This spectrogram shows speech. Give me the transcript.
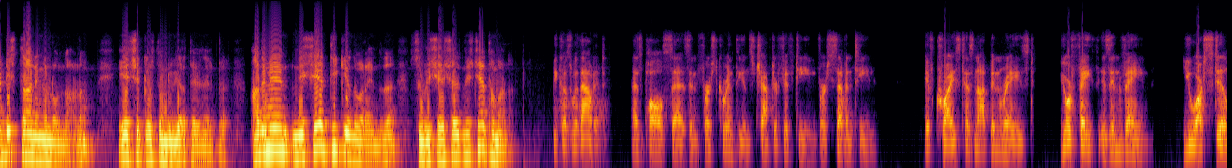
അടിസ്ഥാനങ്ങളിലൊന്നാണ് യേശു ക്രിസ്തുവിന്റെ ഉയർത്തെഴുന്നേൽപ്പ് അതിനെ നിഷേധിക്കുക എന്ന് പറയുന്നത് സുവിശേഷ നിഷേധമാണ് Because without it, as Paul says in 1 Corinthians chapter 15, verse 17, if Christ has not been raised, your faith is in vain. You are still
